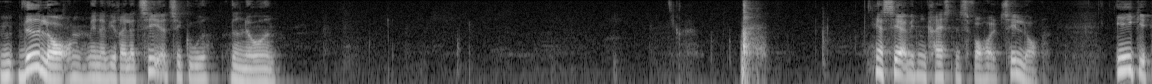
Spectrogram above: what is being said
ved loven, men at vi relaterer til Gud ved nåden. Her ser vi den kristnes forhold til loven. Ikke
